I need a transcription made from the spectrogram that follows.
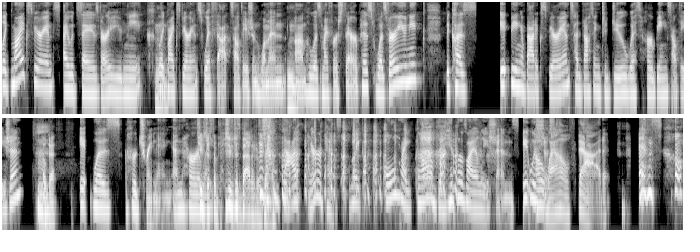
like my experience, I would say is very unique. Like Mm. my experience with that South Asian woman Mm. um, who was my first therapist was very unique because it being a bad experience had nothing to do with her being South Asian. Hmm. Okay. It was her training and her. She's like, just a, she was just bad at her She's job. bad therapist. Like, oh my God, the HIPAA violations. It was Oh, just wow. bad. And so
